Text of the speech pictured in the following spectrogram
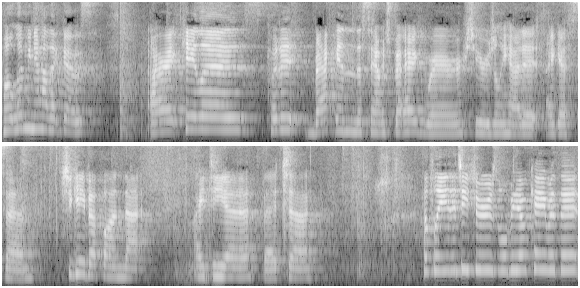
well let me know how that goes. All right, Kayla's put it back in the sandwich bag where she originally had it. I guess um, she gave up on that idea, but uh, hopefully the teachers will be okay with it.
